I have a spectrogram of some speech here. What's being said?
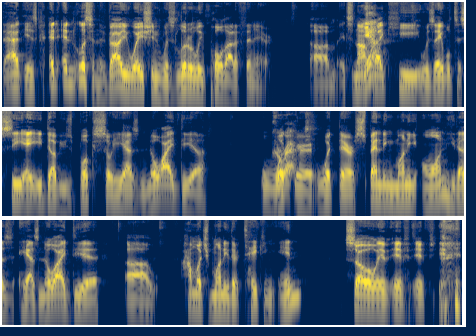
That is, and, and listen, the valuation was literally pulled out of thin air. Um, it's not yeah. like he was able to see AEW's books, so he has no idea what Correct. they're what they're spending money on. He does he has no idea uh, how much money they're taking in. So if if if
